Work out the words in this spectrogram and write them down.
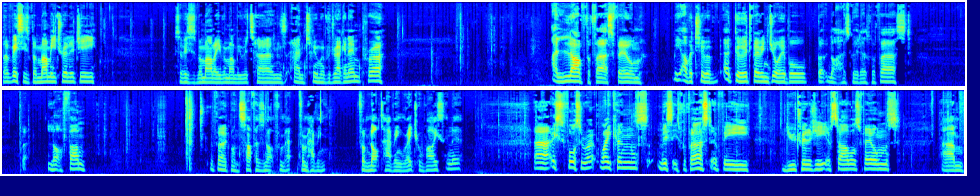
But this is the Mummy trilogy. So this is the Mummy, the Mummy Returns, and Tomb of the Dragon Emperor. I love the first film. The other two are, good, very enjoyable, but not as good as the first. But a lot of fun. The third one suffers not from from having from not having Rachel Weisz in it. Uh, this is Force Awakens. This is the first of the new trilogy of Star Wars films. Um,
